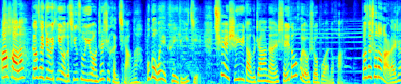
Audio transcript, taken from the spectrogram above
啊，好了，刚才这位听友的倾诉欲望真是很强啊。不过我也可以理解，确实遇到个渣男，谁都会有说不完的话。刚才说到哪儿来着？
